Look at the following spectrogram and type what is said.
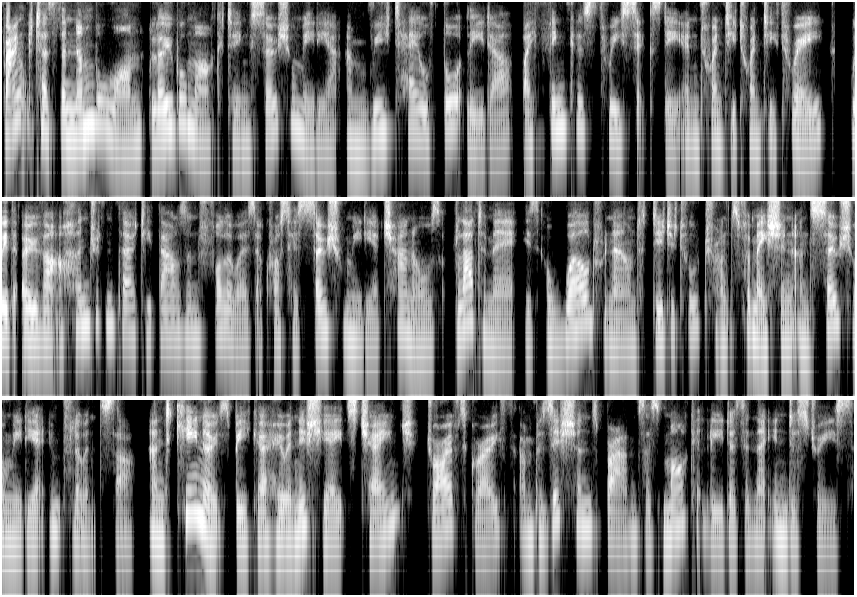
Ranked as the number one global marketing, social media, and retail thought leader by Thinkers 360 in 2023, with over 130,000 followers across his social media channels, Vladimer is a world renowned digital transformation and social media influencer and keynote speaker who initiates change, drives growth, and positions brands as market leaders in their industries.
